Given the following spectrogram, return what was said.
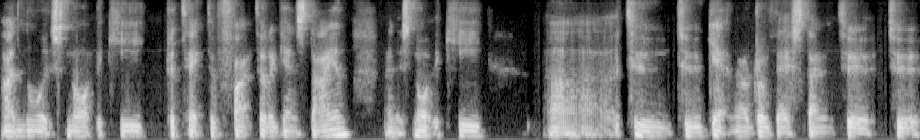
I know it's not the key protective factor against dying, and it's not the key uh, to to getting our drug deaths down to to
